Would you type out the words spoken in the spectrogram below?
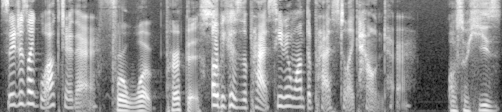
So he just like walked her there. For what purpose? Oh, because the press. He didn't want the press to like hound her. Oh, so he's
